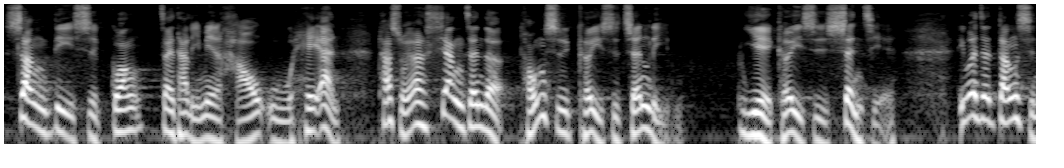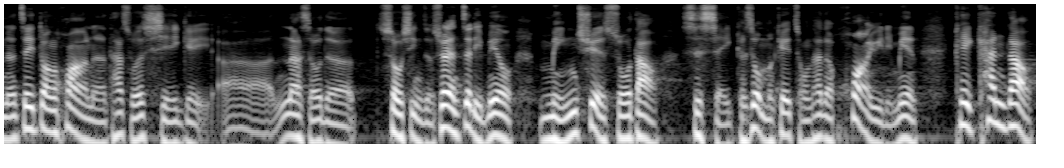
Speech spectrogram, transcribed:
上帝是光，在它里面毫无黑暗。它所要象征的，同时可以是真理，也可以是圣洁。因为在当时呢，这段话呢，他所写给呃那时候的受信者，虽然这里没有明确说到是谁，可是我们可以从他的话语里面可以看到，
